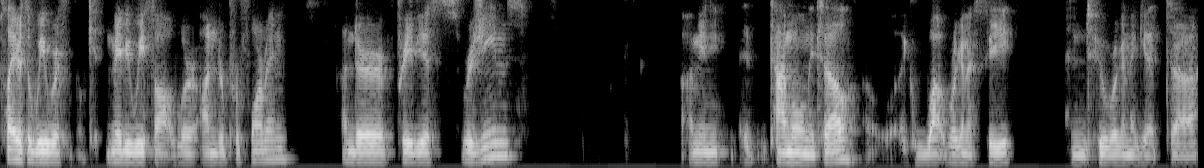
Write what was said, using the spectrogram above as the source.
players that we were maybe we thought were underperforming under previous regimes. I mean, time will only tell like what we're gonna see and who we're gonna get uh,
